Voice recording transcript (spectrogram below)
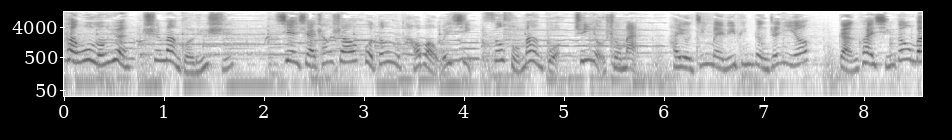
看乌龙院吃曼果零食，线下超商或登录淘宝、微信搜索“曼果”均有售卖，还有精美礼品等着你哦！赶快行动吧！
